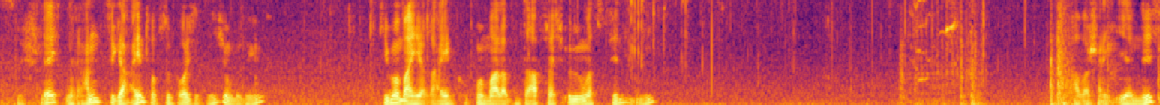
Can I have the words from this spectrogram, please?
Ist nicht schlecht. Ein ranziger Eintopf, den brauche ich jetzt nicht unbedingt. Gehen wir mal hier rein. Gucken wir mal, ob wir da vielleicht irgendwas finden. Wahrscheinlich eher nicht.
